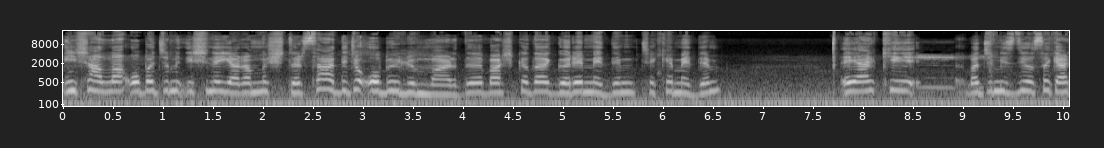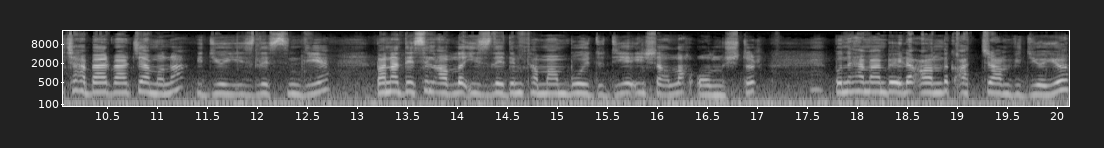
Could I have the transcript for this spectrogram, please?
İnşallah o bacımın işine yaramıştır. Sadece o bölüm vardı. Başka da göremedim, çekemedim. Eğer ki bacım izliyorsa gerçi haber vereceğim ona videoyu izlesin diye. Bana desin abla izledim tamam buydu diye inşallah olmuştur. Bunu hemen böyle anlık atacağım videoyu.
